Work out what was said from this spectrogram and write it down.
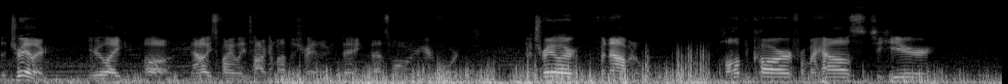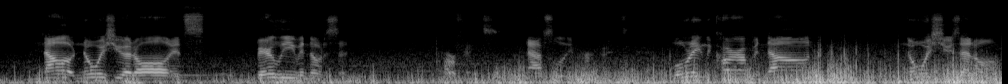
the trailer, you're like, oh, now he's finally talking about the trailer. Thing, that's what we're here for. The trailer, phenomenal. Hauled the car from my house to here, now, no issue at all. It's barely even notice it. Perfect. Absolutely perfect. Loading the car up and down, no issues at all.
